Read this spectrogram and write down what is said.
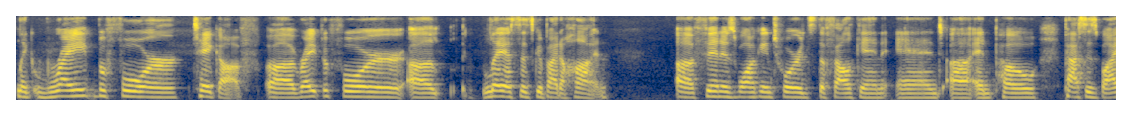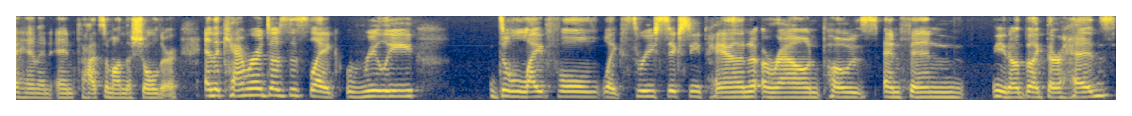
like right before takeoff, uh, right before uh, Leia says goodbye to Han. Uh, Finn is walking towards the Falcon, and uh, and Poe passes by him and, and pats him on the shoulder. And the camera does this like really delightful like 360 pan around Poe's and Finn, you know, like their heads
